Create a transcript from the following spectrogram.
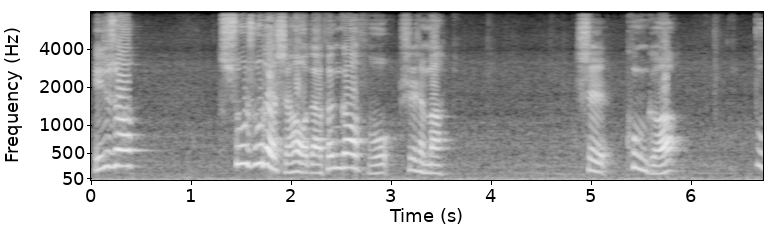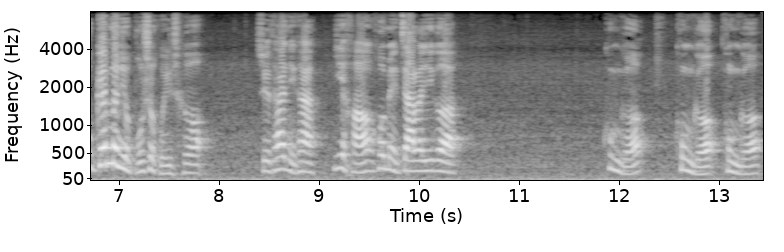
也就是说，输出的时候的分割符是什么？是空格，不根本就不是回车，所以它你看一行后面加了一个空格，空格，空格，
